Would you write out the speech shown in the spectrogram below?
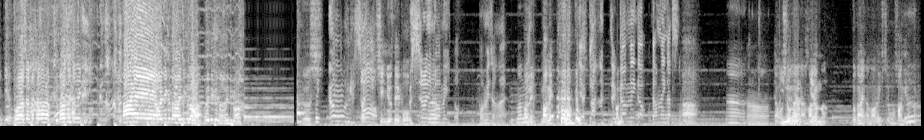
行け。おい、しょしょしょしょ。おい、しょしょ、行け。はい、置いてくぞ、置いてくぞ、置いてくぞ、置いてくぞ。よし。いやー、びっくりしたはい侵入成功。後ろに豆いた。豆じゃない。豆。豆豆いや、が、ちょ豆顔面が、顔面がちょっと。ああああ。いや、もうしょう犬がないな、豆。し鳴山。ょうがないな、豆吉もハゲやから。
